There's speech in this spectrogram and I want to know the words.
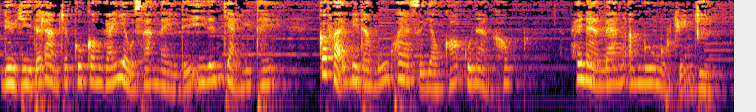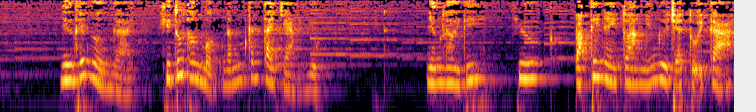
Điều gì đã làm cho cô con gái giàu sang này để ý đến chàng như thế? Có phải vì nàng muốn khoe sự giàu có của nàng không? Hay nàng đang âm mưu một chuyện gì? Nhưng thấy ngờ ngại khi Tú thân mật nắm cánh tay chàng dục. Nhận lời đi, Dương, bạc ti này toàn những người trẻ tuổi cả,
